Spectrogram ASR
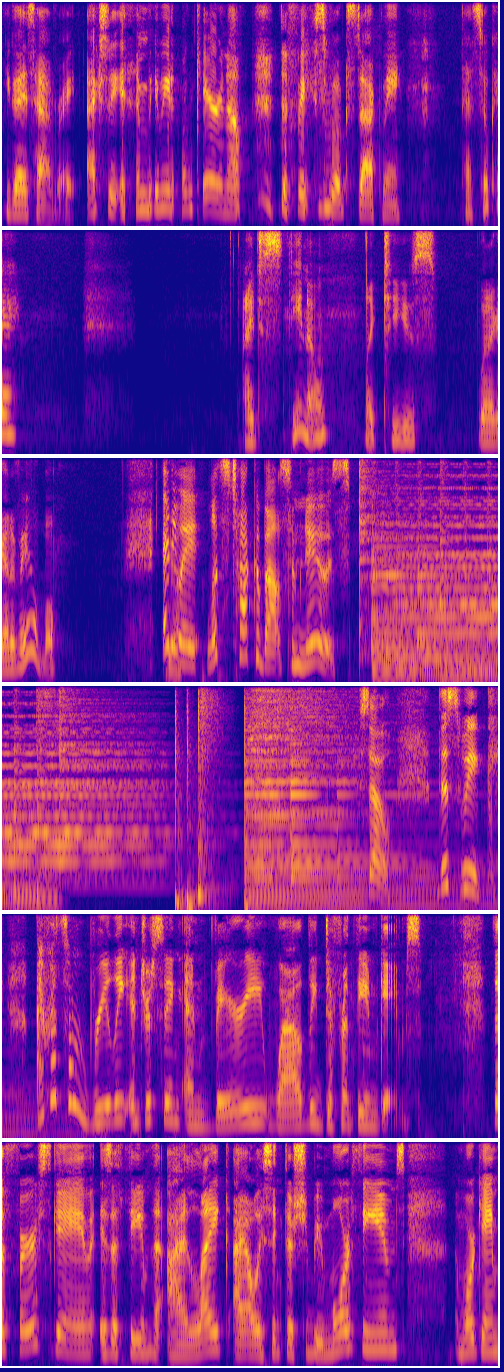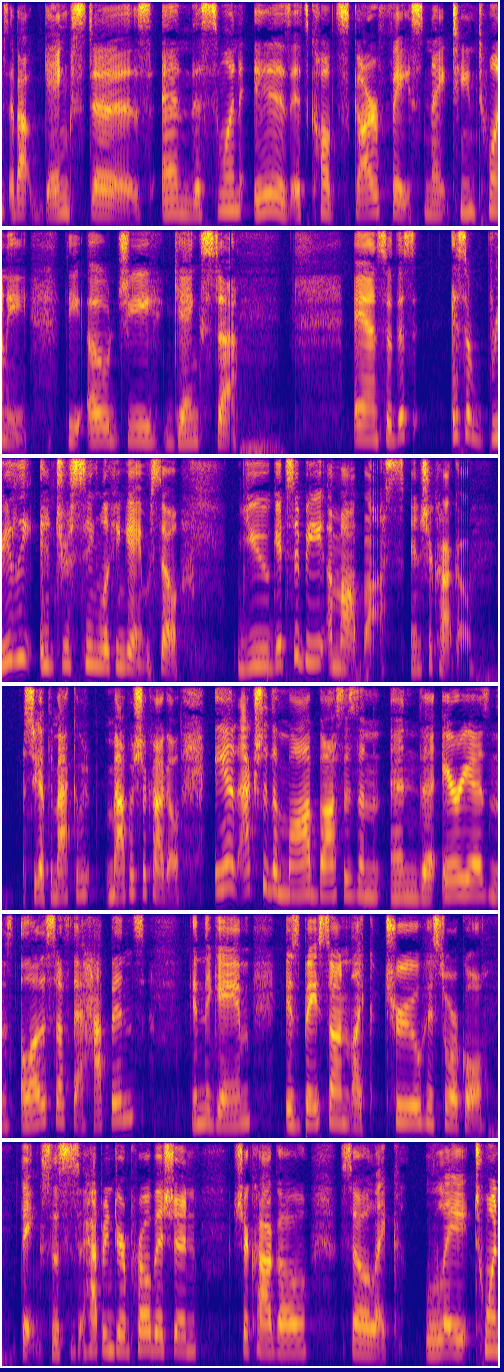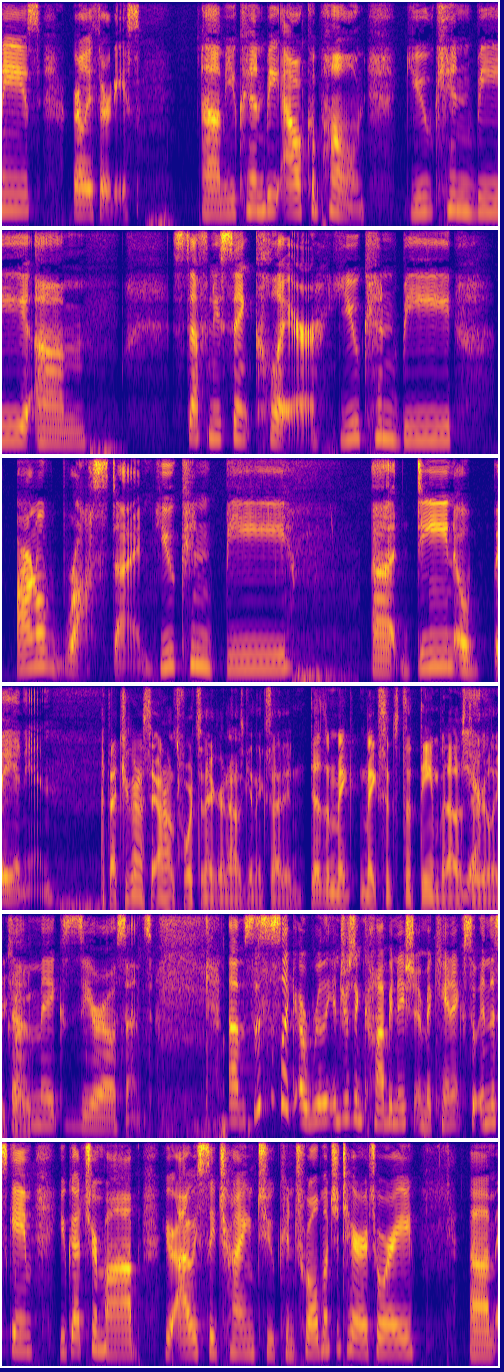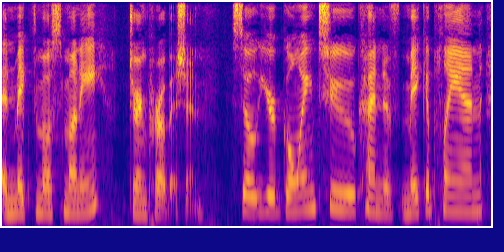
You guys have, right? Actually, maybe you don't care enough to Facebook stalk me. That's okay. I just, you know, like to use what I got available. Anyway, let's talk about some news. So, this week, I've got some really interesting and very wildly different themed games. The first game is a theme that I like. I always think there should be more themes, more games about gangstas. And this one is. It's called Scarface 1920, the OG gangsta. And so this is a really interesting looking game. So you get to be a mob boss in Chicago. So you got the map of, map of Chicago, and actually the mob bosses and and the areas and a lot of the stuff that happens in the game is based on like true historical things. So this is happening during Prohibition, Chicago. So like late twenties, early thirties. Um, you can be Al Capone. You can be um, Stephanie St. Clair. You can be Arnold Rothstein. You can be uh, Dean O'Banion. I thought you were going to say Arnold Schwarzenegger, and I was getting excited. Doesn't make make sense to the theme, but I was still really excited. That makes zero sense. Um, so this is like a really interesting combination of mechanics. So in this game, you've got your mob. You're obviously trying to control a bunch of territory um, and make the most money during Prohibition. So you're going to kind of make a plan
